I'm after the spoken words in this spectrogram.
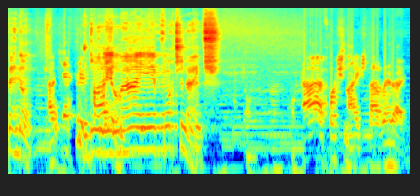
Perdão. É Do. Neymar é Fortnite. Ah, Fortnite, tá, verdade.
